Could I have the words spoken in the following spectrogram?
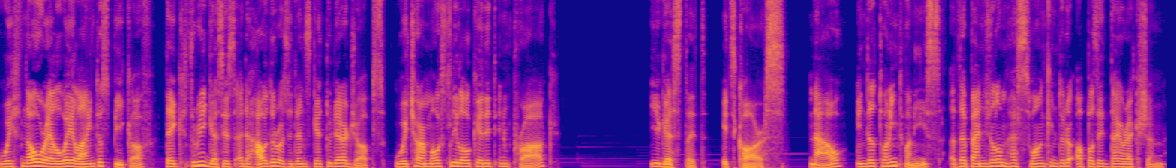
With no railway line to speak of, take three guesses at how the residents get to their jobs, which are mostly located in Prague. You guessed it, it's cars. Now, in the 2020s, the pendulum has swung into the opposite direction.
